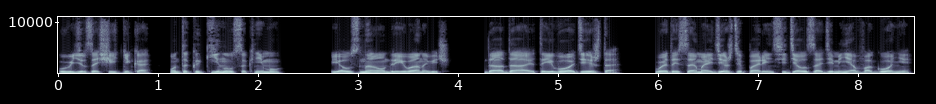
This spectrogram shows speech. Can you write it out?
Увидев защитника, он так и кинулся к нему. «Я узнал, Андрей Иванович. Да-да, это его одежда. В этой самой одежде парень сидел сзади меня в вагоне.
